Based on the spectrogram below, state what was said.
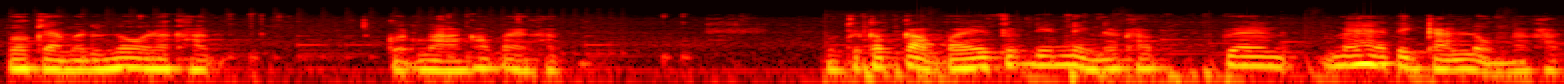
โปรแกรม Arduino นะครับ กดวางเข้าไปครับ ผมจะกำกับไว้สักนิดหนึ่งนะครับ เพื่อไม่ให้เป็นการหลงนะครับ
